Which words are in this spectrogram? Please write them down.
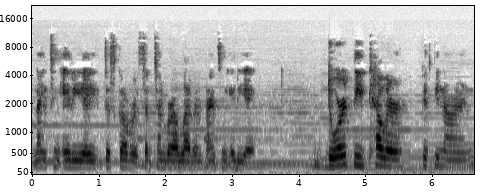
1988, discovered September 11, 1988. Dorothy Keller, 59,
